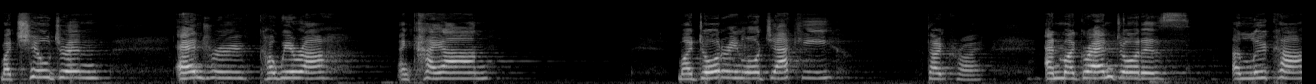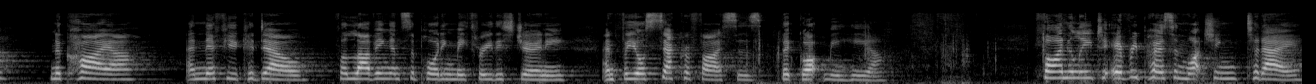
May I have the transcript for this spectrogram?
my children Andrew, Kawira and Kayan, my daughter-in-law Jackie, don't cry, and my granddaughters Aluka, Nakaya and nephew Cadell for loving and supporting me through this journey and for your sacrifices that got me here. Finally, to every person watching today,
